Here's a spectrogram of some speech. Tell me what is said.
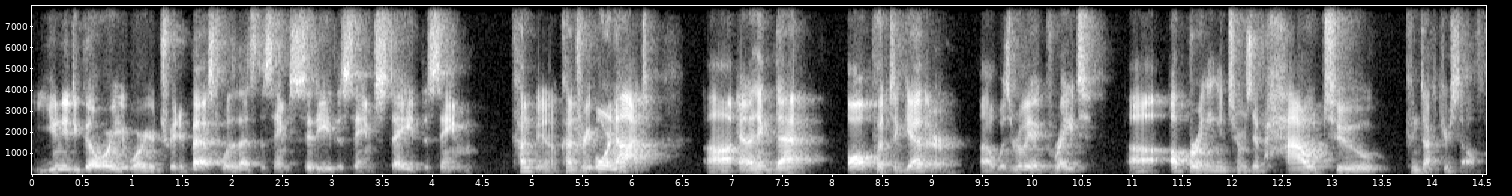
You need to go where, you, where you're treated best, whether that's the same city, the same state, the same country, you know, country or not. Uh, and I think that all put together uh, was really a great uh, upbringing in terms of how to conduct yourself.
